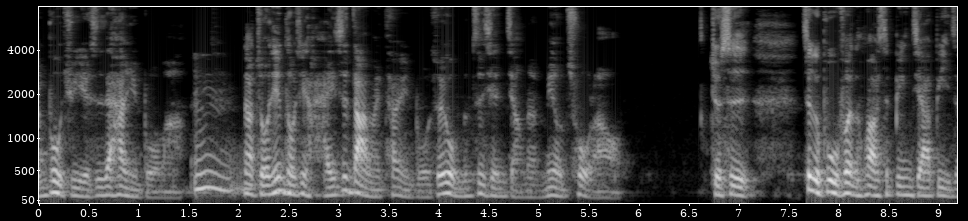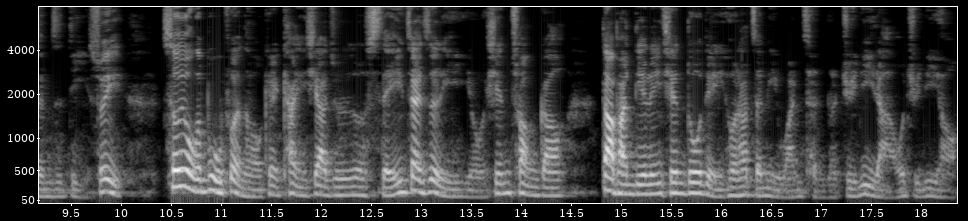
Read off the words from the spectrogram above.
人布局也是在汉语博嘛，嗯，那昨天投信还是大买汉语博，所以我们之前讲的没有错了哦，就是这个部分的话是兵家必争之地，所以车用的部分哦，可以看一下，就是说谁在这里有先创高，大盘跌了一千多点以后，它整理完成的，举例啦，我举例哈、哦。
